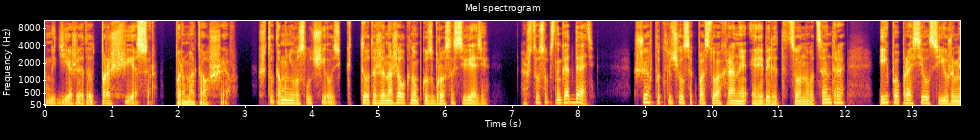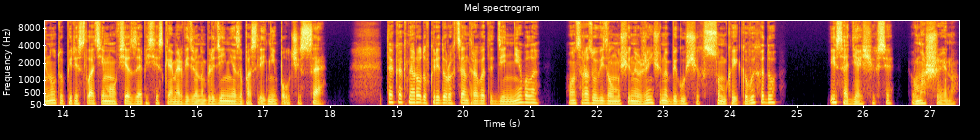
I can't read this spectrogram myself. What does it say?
«Где же этот профессор?» — бормотал шеф. «Что там у него случилось? Кто-то же нажал кнопку сброса связи. А что, собственно, гадать?» Шеф подключился к посту охраны реабилитационного центра и попросил сию же минуту переслать ему все записи с камер видеонаблюдения за последние полчаса. Так как народу в коридорах центра в этот день не было, он сразу увидел мужчину и женщину, бегущих с сумкой к выходу и садящихся в машину.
